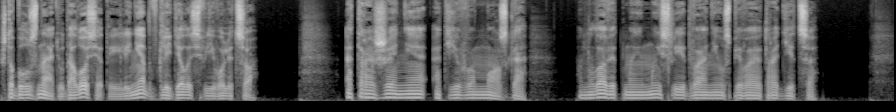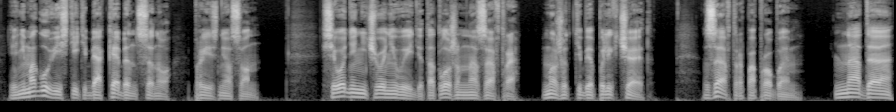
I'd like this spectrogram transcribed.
Чтобы узнать, удалось это или нет, вгляделась в его лицо. «Отражение от его мозга», он ловит мои мысли, едва они успевают родиться. «Я не могу вести тебя к Эббенсону», — произнес он. «Сегодня ничего не выйдет, отложим на завтра. Может, тебе полегчает. Завтра попробуем. Надо...»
